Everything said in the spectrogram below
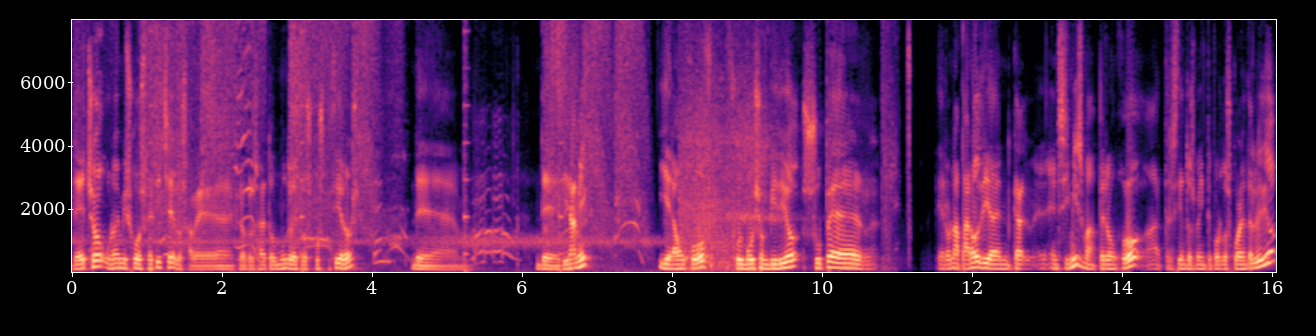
De hecho, uno de mis juegos fetiche, lo sabe, creo que lo sabe todo el mundo, es Los Justicieros, de. de Dynamic. Y era un juego full motion video súper era una parodia en, sí misma, pero un juego a 320 x 240 el vídeo,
